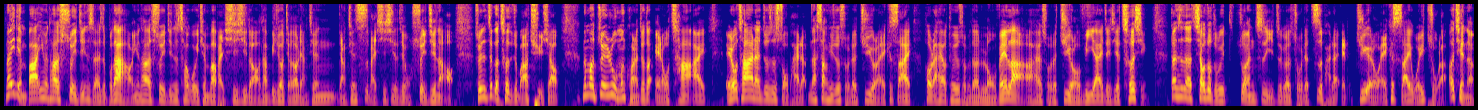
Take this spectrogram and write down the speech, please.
那1.8因为它的税金实在是不太好，因为它的税金是超过1800 CC 的啊，它必须要缴到2000、2400 CC 的这种税金了啊，所以这个车子就把它取消。那么最入门款的叫做 LXi，LXi 呢就是首排的，那上去就所谓的 GL XI，后来还有推出所谓的 Novella 啊，还有所谓的 GL VI 这些车型。但是呢，销售主力自然是以这个所谓的自排的 L。GLXI 为主了，而且呢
